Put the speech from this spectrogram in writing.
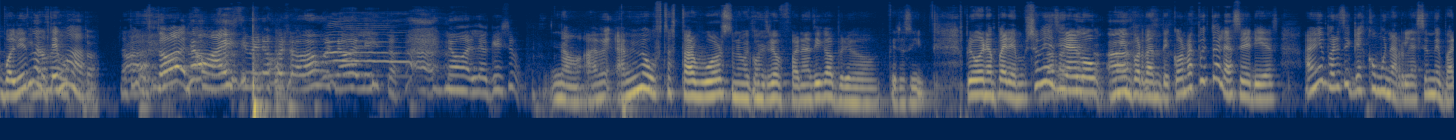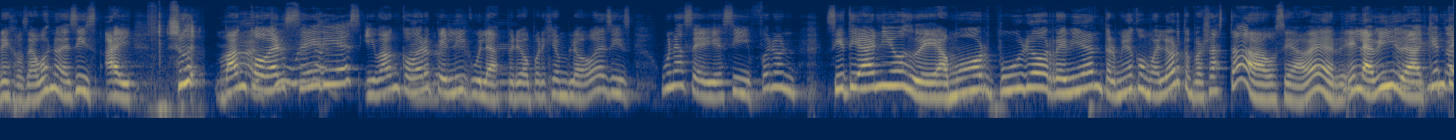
volviendo al tema. gustó. ¿No te Ah. gustó? No, ahí sí me enojo yo. Vamos, no, listo. No, lo que yo. No, a mí, a mí me gusta Star Wars, no me considero fanática, pero, pero sí. Pero bueno, esperen, yo voy a No, decir algo muy Ah. importante. Con respecto a las series, a mí me parece que es como una relación de pareja. O sea, vos no decís, ay, yo banco Mal, ver series y banco ver películas, pero por ejemplo, vos decís, una serie, sí, fueron siete años de amor puro, re bien, terminó como el orto, pero ya está. O sea, a ver, es la vida. ¿Quién te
